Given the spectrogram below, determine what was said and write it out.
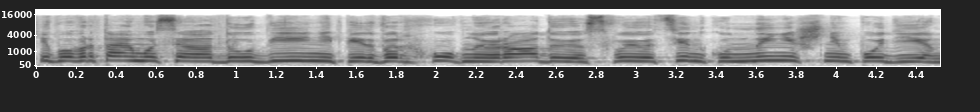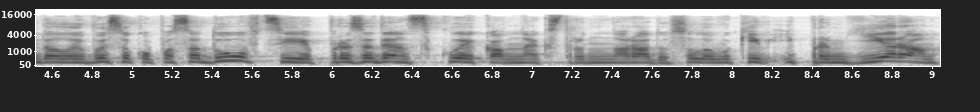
І повертаємося до обійні під Верховною Радою. Свою оцінку нинішнім подіям дали високопосадовці. Президент скликав на екстрену нараду силовиків і прем'єра.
